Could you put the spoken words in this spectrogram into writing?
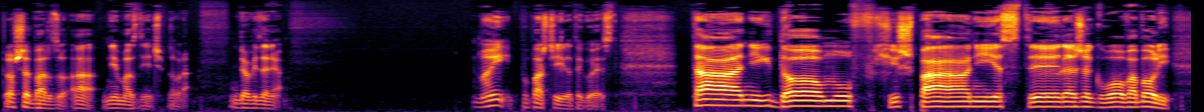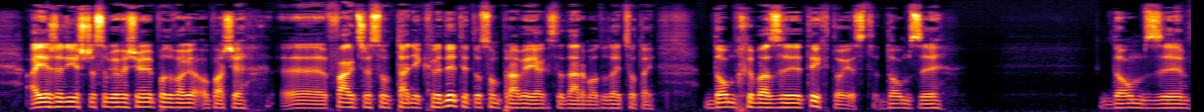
Proszę bardzo. A, nie ma zdjęć. Dobra. Do widzenia. No i popatrzcie, ile tego jest. Tanich domów w Hiszpanii jest tyle, że głowa boli. A jeżeli jeszcze sobie weźmiemy pod uwagę, opatrzcie, e, fakt, że są tanie kredyty, to są prawie jak za darmo. Tutaj co tutaj? Dom chyba z tych to jest. Dom z... Dom z...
